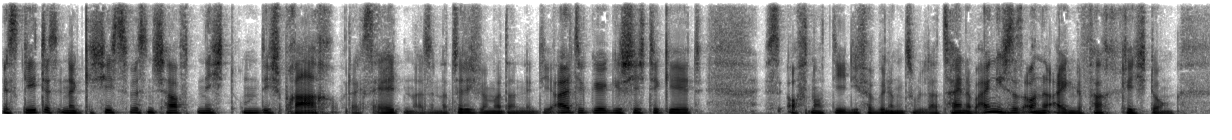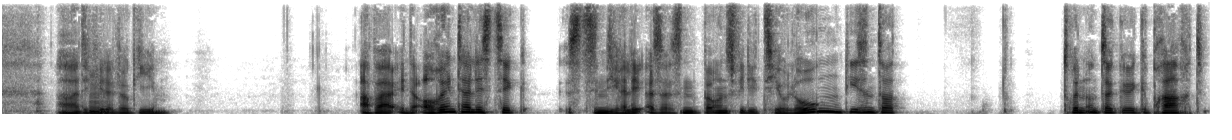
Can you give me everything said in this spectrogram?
es geht es in der Geschichtswissenschaft nicht um die Sprache oder selten. Also natürlich, wenn man dann in die alte Geschichte geht, ist oft noch die, die Verbindung zum Latein. Aber eigentlich ist das auch eine eigene Fachrichtung äh, die hm. Philologie. Aber in der Orientalistik sind die, also sind bei uns wie die Theologen, die sind dort drin untergebracht,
